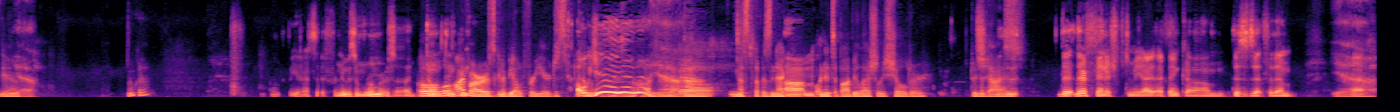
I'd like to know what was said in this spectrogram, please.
Yeah. Yeah. Okay. Yeah, that's it for news and rumors. I Oh don't well, think. we- Ivar is going to be out for a year. Just Oh kind yeah, yeah, Oh yeah. yeah. Uh, messed up his neck Um, going into Bobby Lashley's shoulder doing the Jeez. dive. They're, they're finished to me. I, I think um, this is it for them. Yeah.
